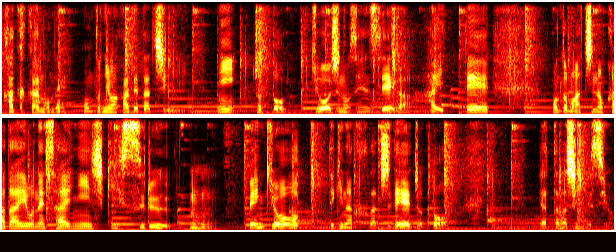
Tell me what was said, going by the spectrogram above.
各科のね本当に若手たちにちょっと教授の先生が入って本当町の課題をね再認識する、うん、勉強的な形でちょっとやったらしいんですよ。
